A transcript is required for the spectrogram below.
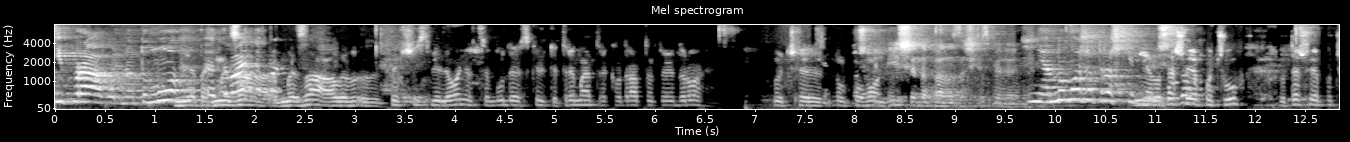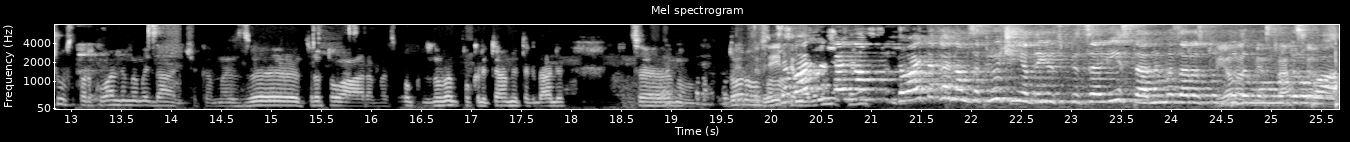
І правильно. Тому Ні, е, так ми давайте за, ми за, але тих 6 мільйонів це буде скільки? 3 метри квадратної тої дороги? Ну чи ну Трошки погон. більше, напевно, за 6 мільйонів. Ні, ну може трошки Ні, ну більше. те, що я почув, ну те, що я почув з паркувальними майданчиками, з тротуарами, з, пок- новим покриттям і так далі. Це ну дорого. Дивіться, Давайте хай нам давайте хай нам заключення дають спеціалісти, а не ми зараз тут Районна будемо адміністрація мудрувати.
